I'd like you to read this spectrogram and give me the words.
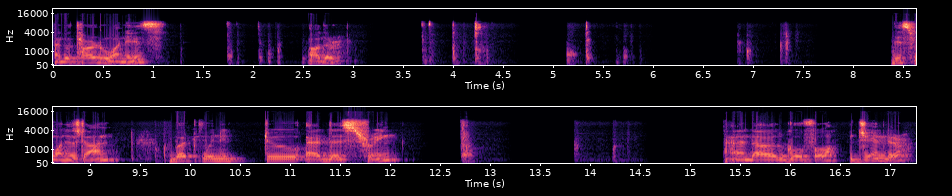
And the third one is other this one is done but we need to add the string. And I will go for gender.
